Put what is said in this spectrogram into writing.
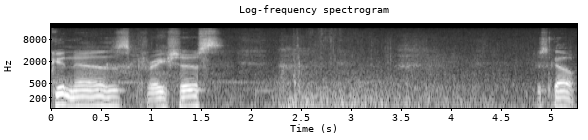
goodness gracious. Just go.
